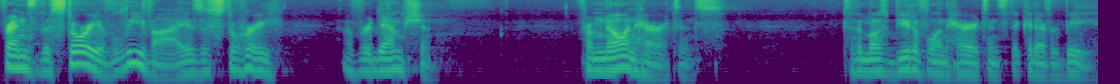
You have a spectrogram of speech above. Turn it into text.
Friends, the story of Levi is a story of redemption from no inheritance to the most beautiful inheritance that could ever be.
